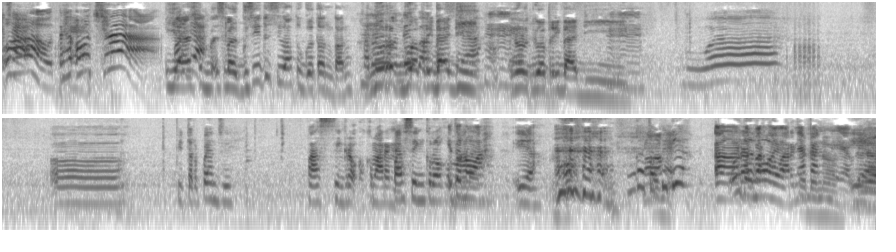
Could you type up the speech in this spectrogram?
Wow, Teh Ocha. Iya, seba- sebagus itu sih waktu gue tonton. Menurut gue pribadi. ya. Menurut gue pribadi. Gua eh Peter Pan sih. Pas sinkro kemarin. ya? Pas sinkro kemarin. Itu Noah. Iya. Oh, enggak tapi dia. Eh, Oh, udah Noah ya? keluarnya kan Noah. ya. Iya,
